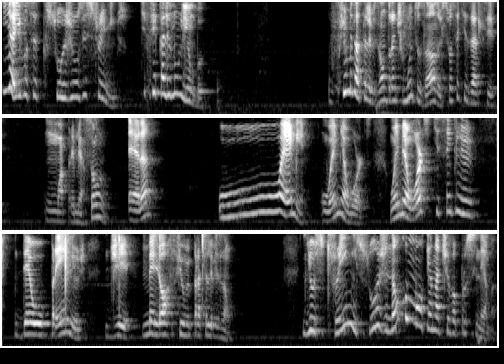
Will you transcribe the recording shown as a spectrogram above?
E aí você surgem os streamings, que fica ali no limbo. O filme da televisão, durante muitos anos, se você quisesse uma premiação, era o Emmy, o Emmy Awards. O Emmy Awards que sempre deu prêmios de melhor filme para televisão. E o streaming surge não como uma alternativa para o cinema,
